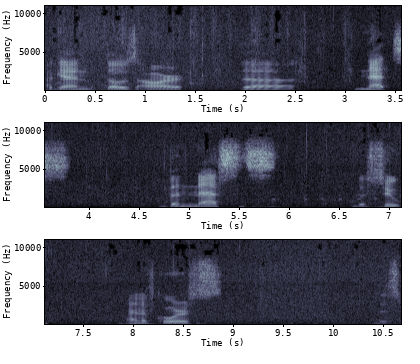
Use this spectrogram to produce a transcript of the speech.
again, those are the nets, the nests, the soup, and of course, this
